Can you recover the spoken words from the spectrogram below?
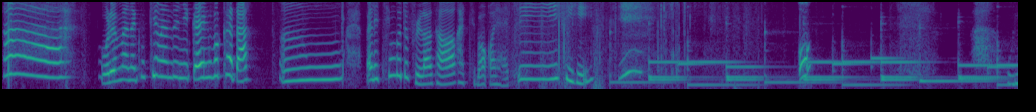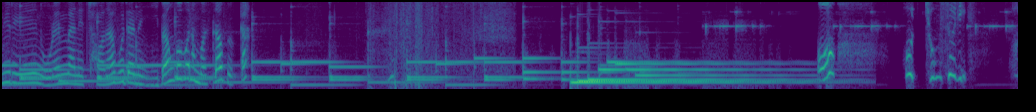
아, 오랜만에 쿠키 만드니까 행복하다. 음, 빨리 친구들 불러서 같이 먹어야지. 어? 아, 오늘은 오랜만에 전화보다는 이 방법을 한번 써볼까? 어? 어, 종소리. 어,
